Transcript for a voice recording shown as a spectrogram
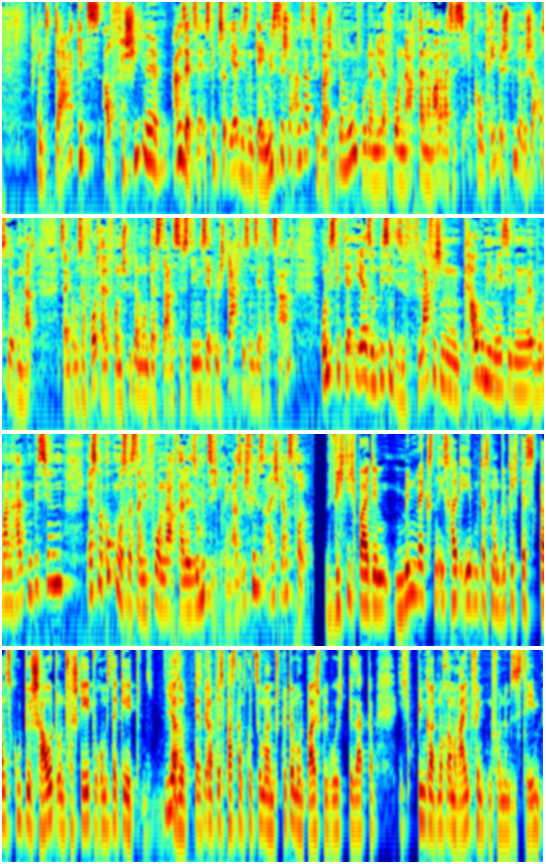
Und da gibt's auch verschiedene Ansätze. Es gibt so eher diesen gamistischen Ansatz, wie bei Splittermond, wo dann jeder Vor- und Nachteil normalerweise sehr konkrete spielerische Auswirkungen hat. Das ist ein großer Vorteil von Splittermond, dass da das System sehr durchdacht ist und sehr verzahnt. Und es gibt ja eher so ein bisschen diese fluffigen, Kaugummi-mäßigen, wo man halt ein bisschen erstmal gucken muss, was dann die Vor- und Nachteile so mit sich bringen. Also ich finde es eigentlich ganz toll. Wichtig bei dem Min-Maxen ist halt eben, dass man wirklich das ganz gut durchschaut und versteht, worum es da geht. Ja, also ich ja. glaube, das passt ganz gut zu meinem Splittermond-Beispiel, wo ich gesagt habe, ich bin gerade noch am Reinfinden von einem System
